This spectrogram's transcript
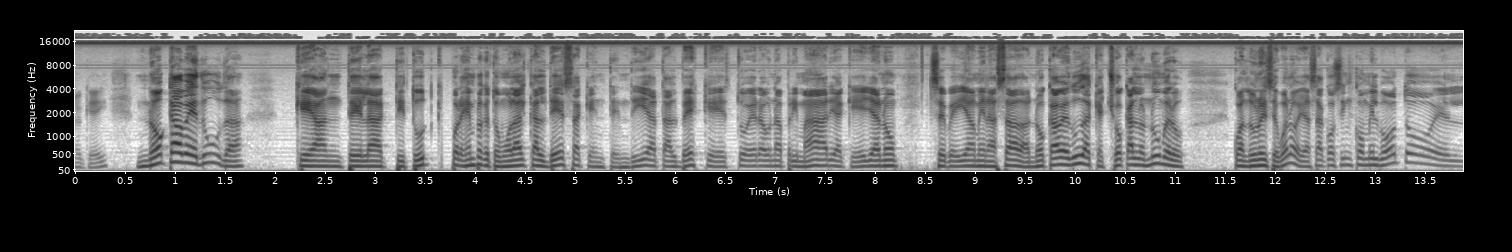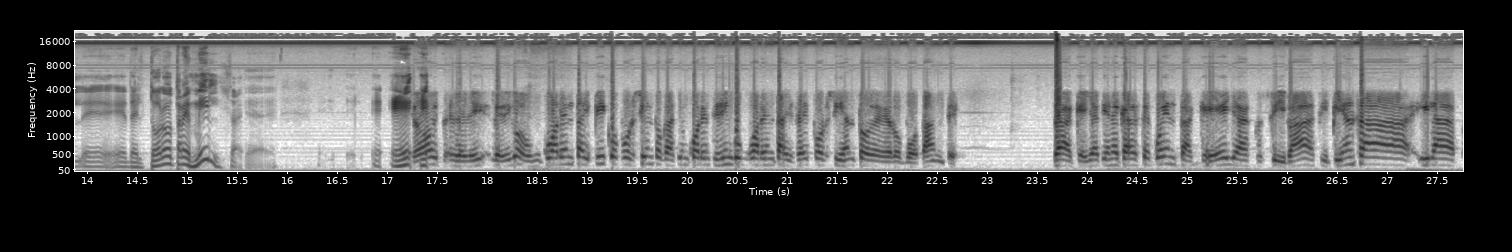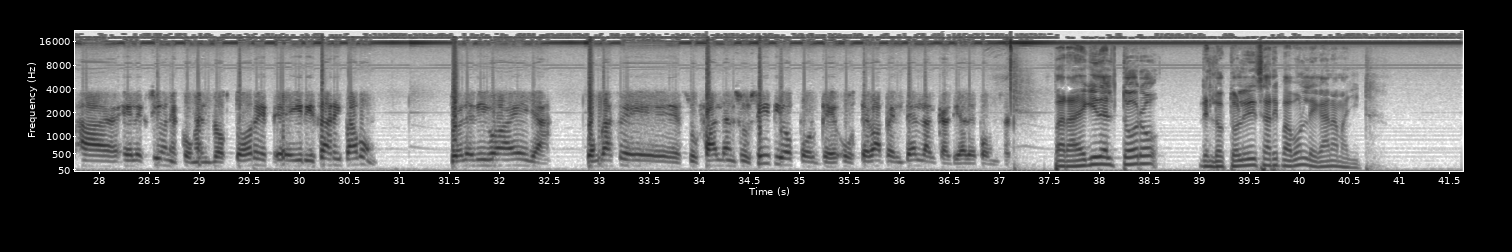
Ok. No cabe duda que ante la actitud, por ejemplo, que tomó la alcaldesa, que entendía tal vez que esto era una primaria, que ella no se veía amenazada, no cabe duda que chocan los números cuando uno dice, bueno, ella sacó 5 mil votos, el eh, del toro 3 mil. O sea, eh, eh, Yo le, le digo un 40 y pico por ciento, casi un 45, un 46 por ciento de los votantes. O sea, que ella tiene que darse cuenta que ella, si va, si piensa ir a, a elecciones con el doctor Irizarry Pavón, yo le digo a ella, póngase su falda en su sitio porque usted va a perder la alcaldía de Ponce. para Egui del Toro, del doctor Lirizarri Pavón le gana a Mallita.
